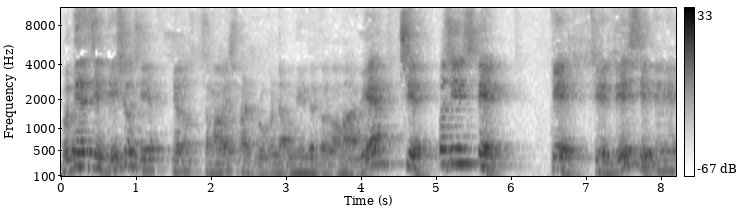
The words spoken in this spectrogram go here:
વગેરે જે દેશો છે, તેનો સમાવેશ પણ પ્રોપર નાઉનની અંદર કરવામાં આવે છે. પછી સ્ટેટ કે જે દેશ છે તેની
